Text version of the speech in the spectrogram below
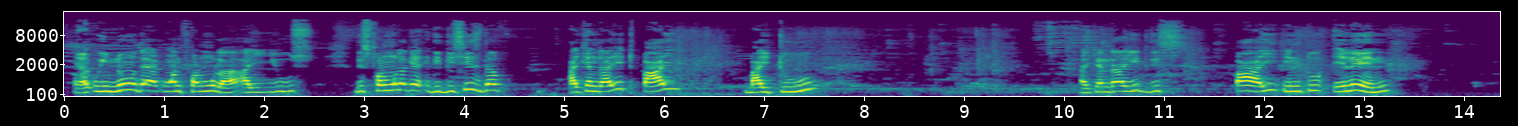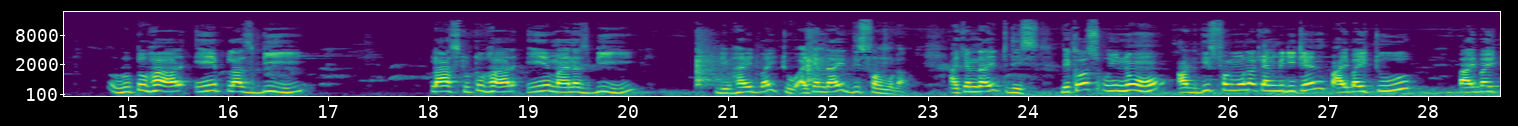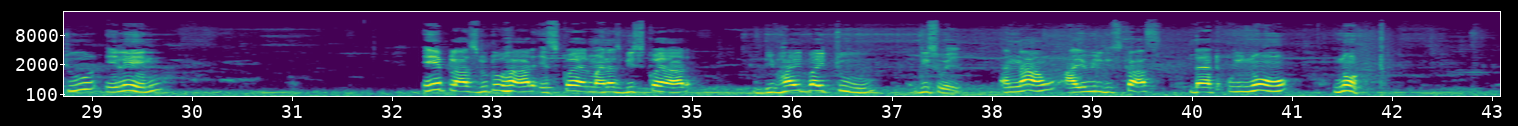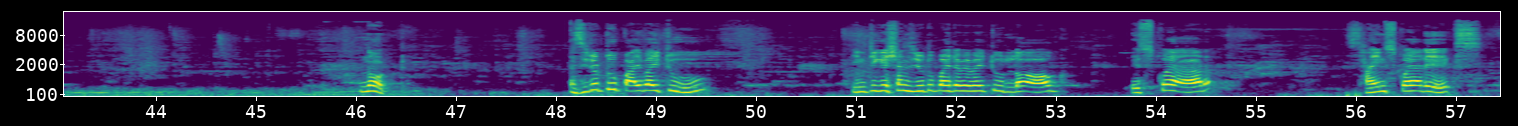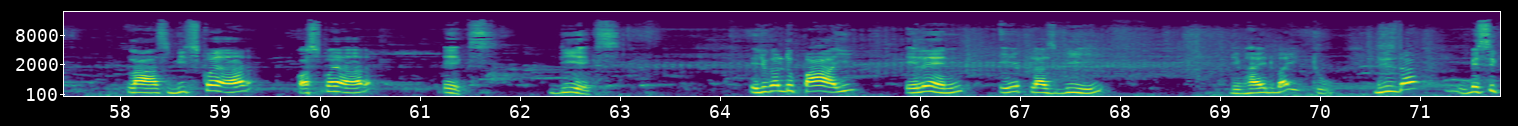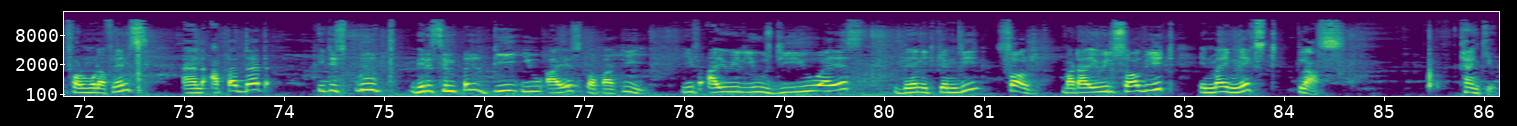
uh, we know that one formula I use. This formula this is the I can write pi by 2 I can write this pi into ln root over a plus b plus root over a minus b divided by 2 I can write this formula. I can write this because we know or this formula can be written pi by 2 pi by 2 ln a plus root over a square minus b square divided by 2 this way. And now I will discuss that we know note note 0 to pi by 2 integration 0 to pi by 2 log square sine square x plus b square cos square x dx is equal to pi ln a plus b divided by 2 this is the basic formula friends. And after that it is proved very simple DUIS property. If I will use DUIS then it can be solved. But I will solve it in my next class. Thank you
